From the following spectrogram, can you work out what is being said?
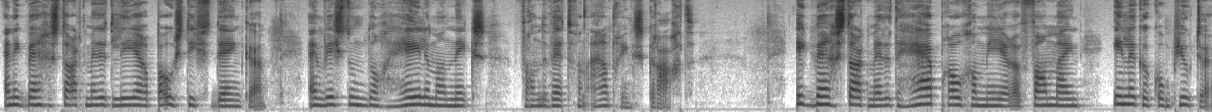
En ik ben gestart met het leren positief te denken. En wist toen nog helemaal niks van de wet van aantrekkingskracht. Ik ben gestart met het herprogrammeren van mijn innerlijke computer.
